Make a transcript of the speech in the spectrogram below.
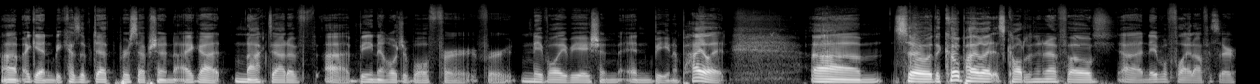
Um, again, because of depth perception, I got knocked out of uh, being eligible for, for naval aviation and being a pilot. Um, so the co pilot is called an NFO, uh, naval flight officer.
